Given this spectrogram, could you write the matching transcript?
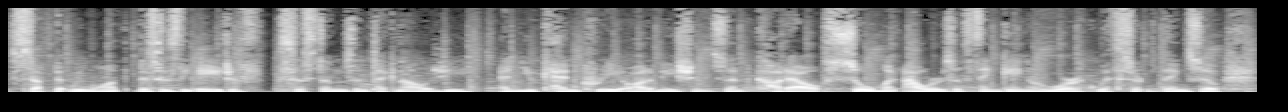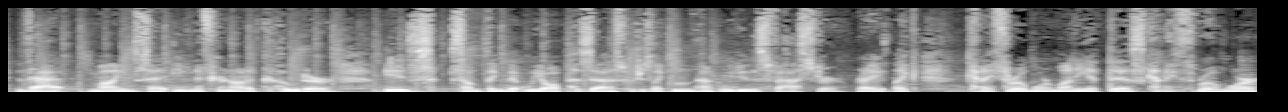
stuff that we want. This is the age of systems and technology, and you can create automations and cut out so much hours of thinking or work with certain things. So that mindset, even if you're not a coder, is something that we all possess, which is like, hmm, how can we do this faster? Right? Like, can I throw more money at this? Can I throw more?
